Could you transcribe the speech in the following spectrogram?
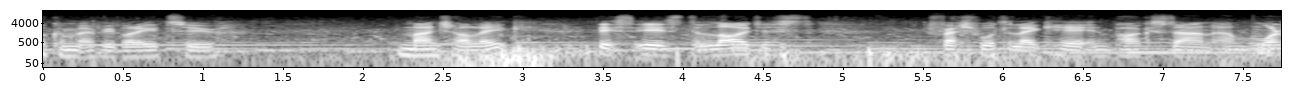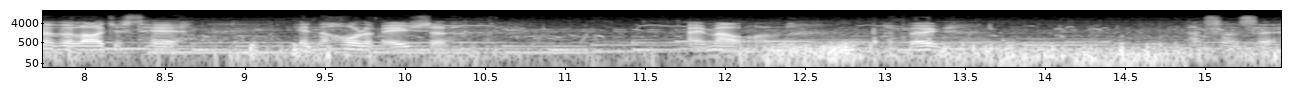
Welcome everybody to Manchar Lake. This is the largest freshwater lake here in Pakistan and one of the largest here in the whole of Asia. I'm out on a boat at sunset.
